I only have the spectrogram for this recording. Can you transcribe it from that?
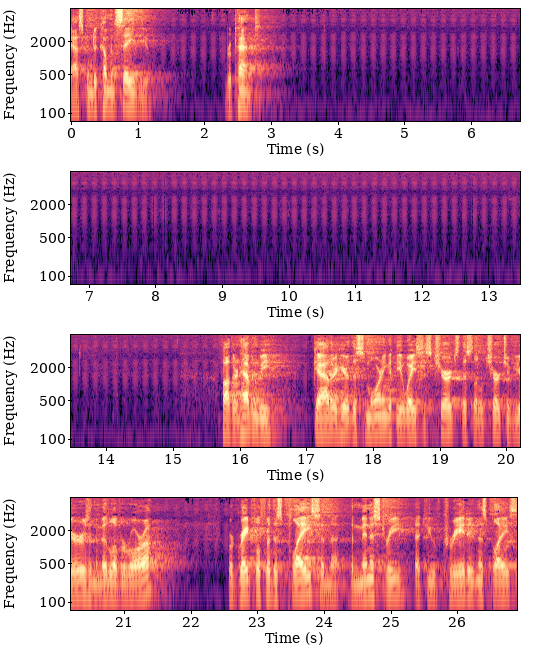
Ask Him to come and save you. Repent. Father in heaven, we gather here this morning at the Oasis Church, this little church of yours in the middle of Aurora. We're grateful for this place and the, the ministry that you've created in this place.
